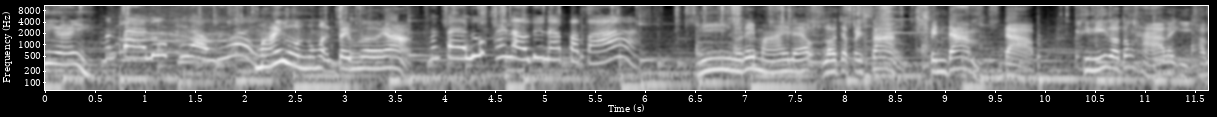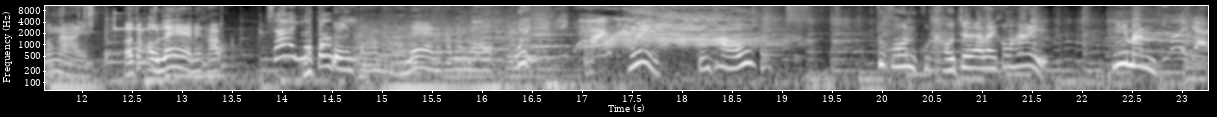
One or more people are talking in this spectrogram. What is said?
นี่ไง มันแปรรูปให้เราด้วย ไม้หล่นลงมาเต็มเลยอะ มันแปรรูปให้เราด้วยนะป๊าป๊า นี่เราได้ไม้แล้ว เราจะไปสร้างเป็นด้ามดาบ ทีนี้เราต้องหาอะไรอีกครับน้องนาย เราต้องเอาแร่ไหมครับ ใช่เราต้องเดินตามหาแร่นะครับน้องๆอุ้ยเฮ้ยคุณเขา ทุกคนคุณเขาเจออะไรเข้าให้ นี่มัน ตัวใหญ่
